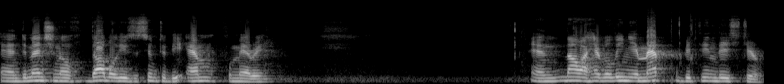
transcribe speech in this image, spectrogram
and dimension of W is assumed to be m for Mary. And now I have a linear map between these two.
